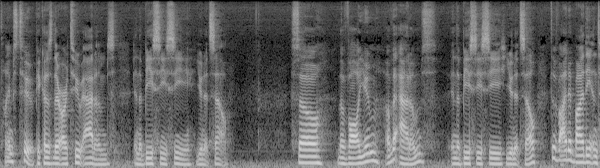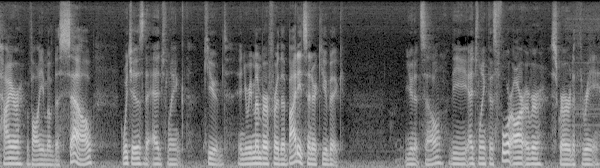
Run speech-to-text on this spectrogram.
times 2, because there are two atoms in the BCC unit cell. So the volume of the atoms in the BCC unit cell divided by the entire volume of the cell, which is the edge length cubed. And you remember for the body-centered cubic unit cell, the edge length is 4r over square root of 3.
